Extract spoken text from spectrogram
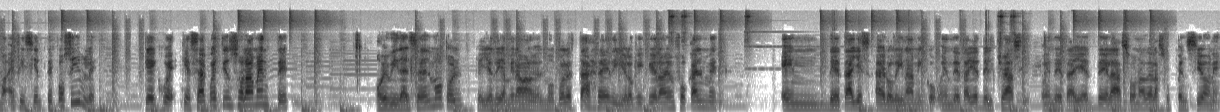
más eficiente posible. Que, sea cuestión solamente olvidarse del motor, que ellos digan, mira, el motor está ready, yo lo que quiero es enfocarme en detalles aerodinámicos, en detalles del chasis, o en detalles de la zona de las suspensiones,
